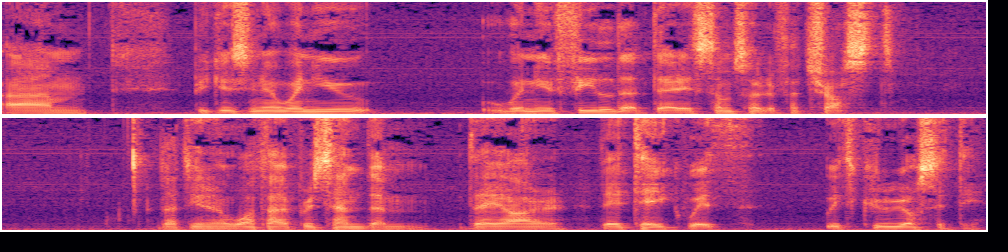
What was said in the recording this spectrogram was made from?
um, because you know when you when you feel that there is some sort of a trust that you know what I present them, they are they take with with curiosity.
